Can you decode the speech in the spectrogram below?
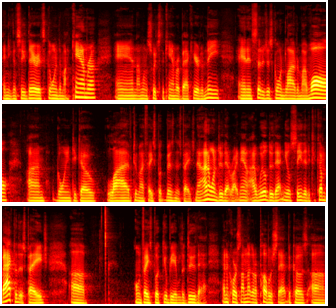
and you can see there it's going to my camera, and I'm going to switch the camera back here to me. And instead of just going live to my wall, I'm going to go live to my Facebook business page. Now, I don't want to do that right now. I will do that, and you'll see that if you come back to this page uh, on Facebook, you'll be able to do that. And of course, I'm not going to publish that because uh,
